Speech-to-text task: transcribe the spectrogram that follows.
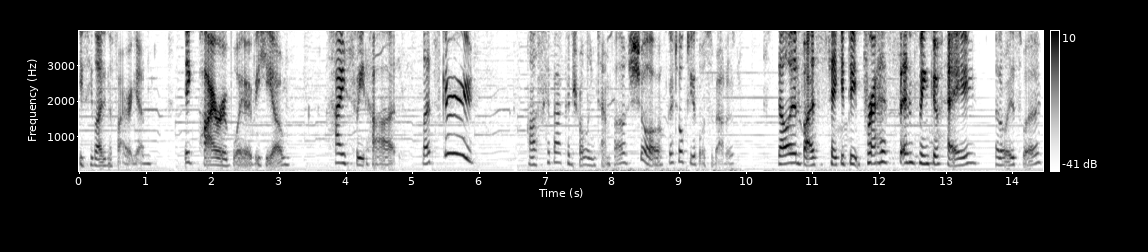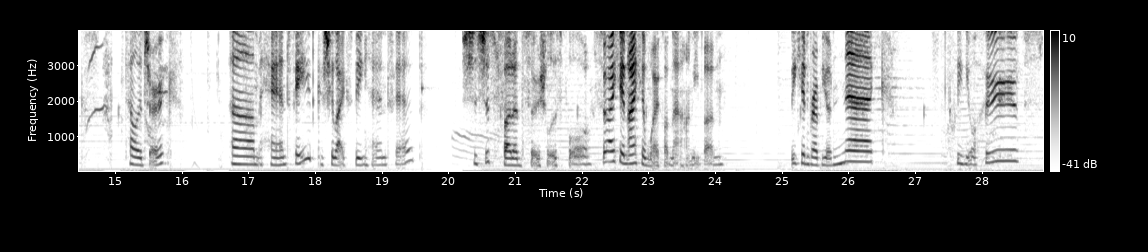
Is he lighting the fire again? Big pyro boy over here. Hi, sweetheart. Let's go. Ask about controlling temper. Sure, go talk to your horse about it. Nella advises take a deep breath and think of hay. That always works. Tell a joke. Um, hand feed, because she likes being hand fed. She's just fun and social as poor. So I can I can work on that honey bun. We can rub your neck, clean your hooves,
